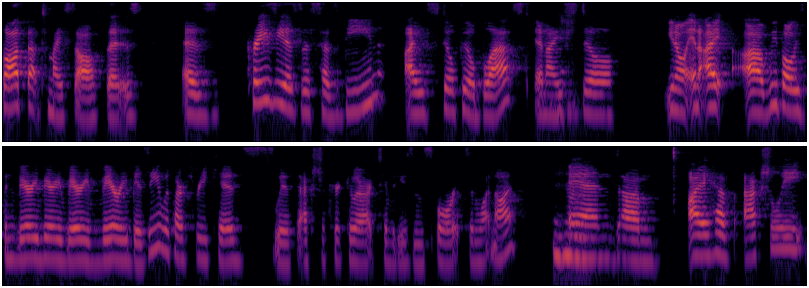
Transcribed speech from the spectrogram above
thought that to myself that as as crazy as this has been i still feel blessed and i still you know and i uh, we've always been very very very very busy with our three kids with extracurricular activities and sports and whatnot. Mhm. and um, i have actually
